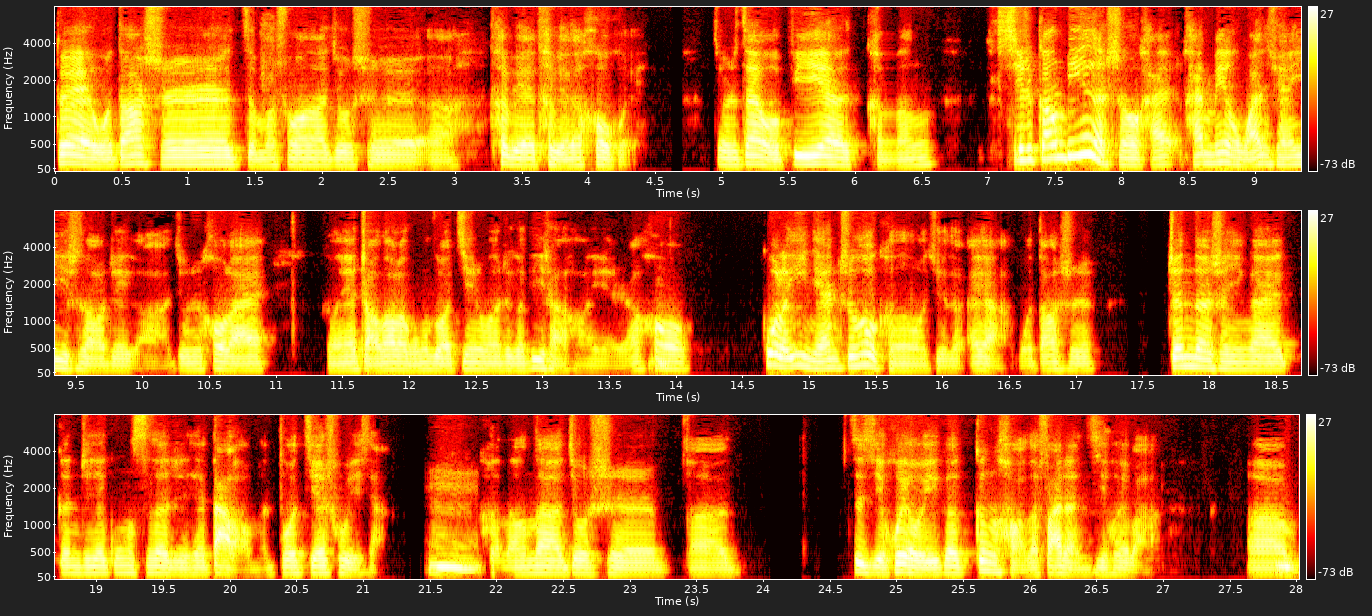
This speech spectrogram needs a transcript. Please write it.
对我当时怎么说呢？就是呃，特别特别的后悔，就是在我毕业可能其实刚毕业的时候还还没有完全意识到这个啊，就是后来可能也找到了工作，进入了这个地产行业，然后过了一年之后，可能我觉得哎呀，我当时。真的是应该跟这些公司的这些大佬们多接触一下，嗯，可能呢就是呃，自己会有一个更好的发展机会吧，呃，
